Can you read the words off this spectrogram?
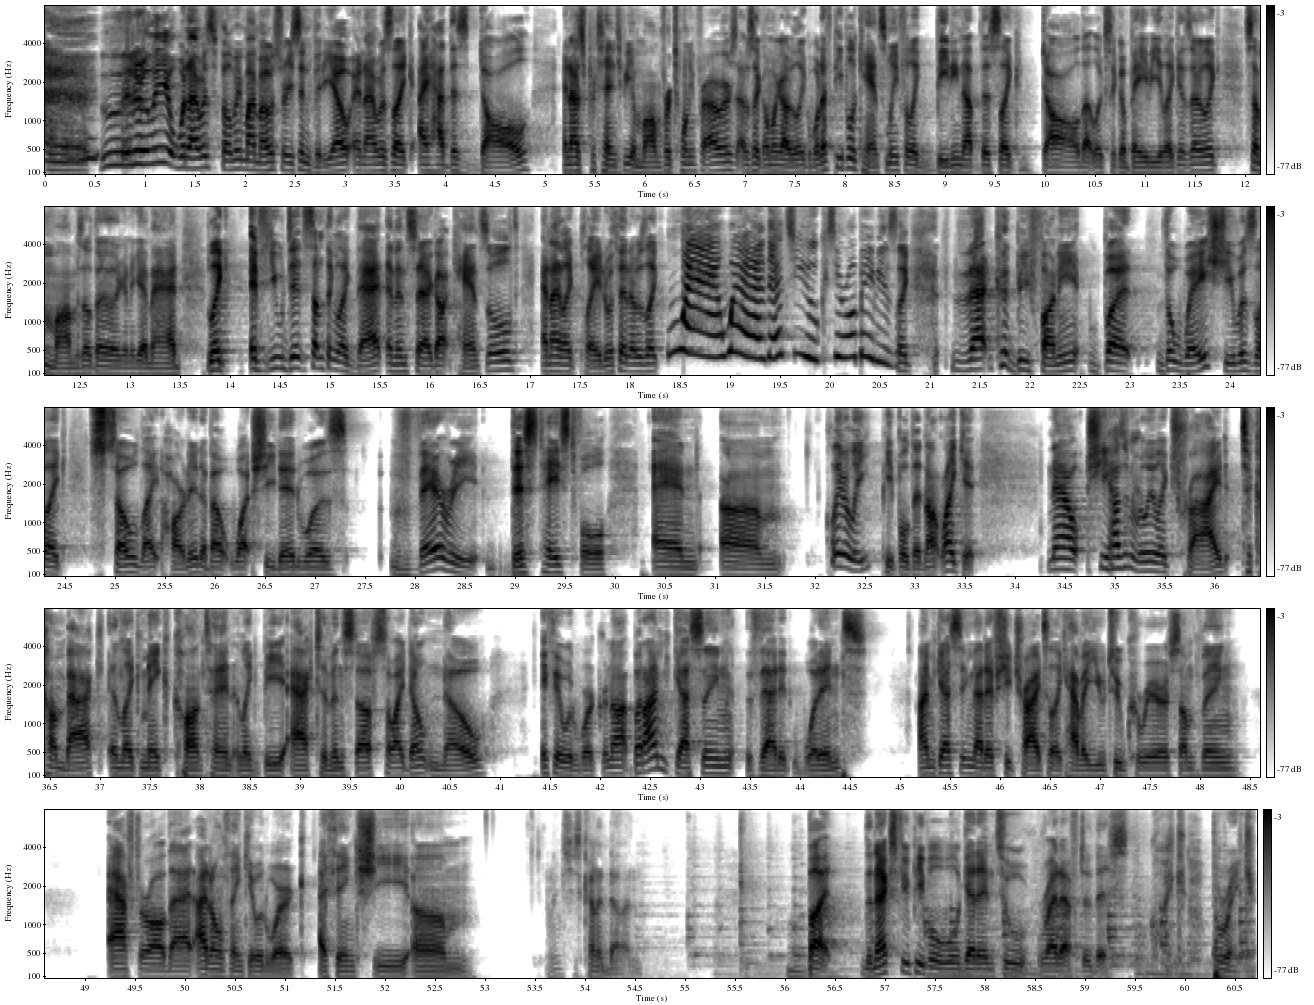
literally when I was filming my most recent video and I was like I had this doll and I was pretending to be a mom for 24 hours. I was like, "Oh my god, like what if people cancel me for like beating up this like doll that looks like a baby? Like is there like some moms out there that are to get mad? Like if you did something like that and then say I got canceled and I like played with it, I was like, "Wow, wow, that's you cuz you're all babies." Like that could be funny, but the way she was like so lighthearted about what she did was very distasteful and um clearly people did not like it now she hasn't really like tried to come back and like make content and like be active and stuff so i don't know if it would work or not but i'm guessing that it wouldn't i'm guessing that if she tried to like have a youtube career or something after all that i don't think it would work. I think she um i think she's kind of done. But the next few people we'll get into right after this. Quick break.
